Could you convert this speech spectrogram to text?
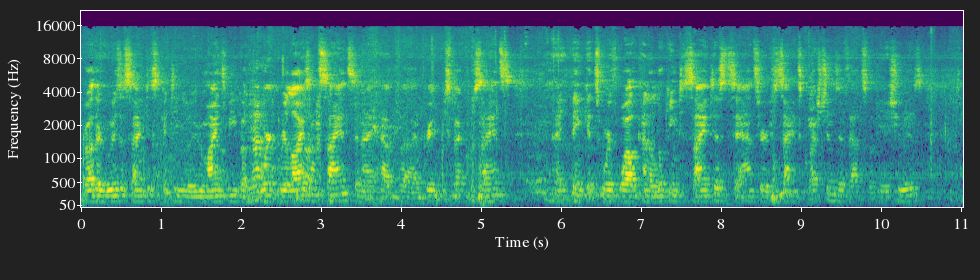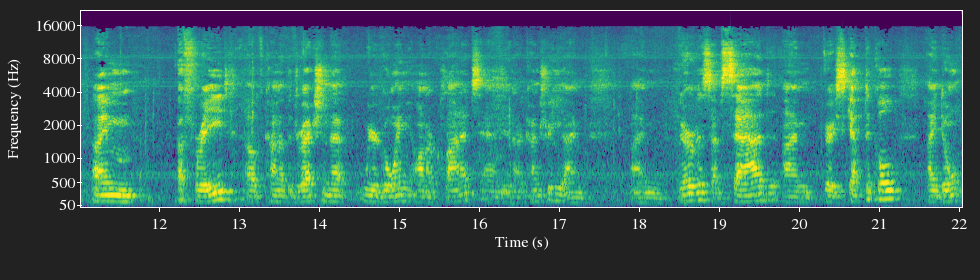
brother, who is a scientist, continually reminds me, but my work relies on science, and I have uh, great respect for science. I think it's worthwhile kind of looking to scientists to answer science questions, if that's what the issue is. I'm afraid of kind of the direction that we're going on our planet and in our country. I'm, I'm nervous, I'm sad, I'm very skeptical. I don't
